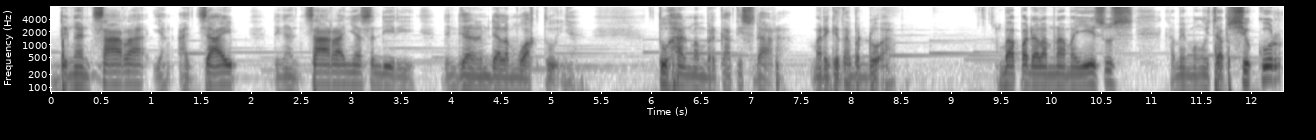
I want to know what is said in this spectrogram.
Dengan cara yang ajaib, dengan caranya sendiri, dan di dalam, dalam waktunya. Tuhan memberkati saudara. Mari kita berdoa. Bapa dalam nama Yesus, kami mengucap syukur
